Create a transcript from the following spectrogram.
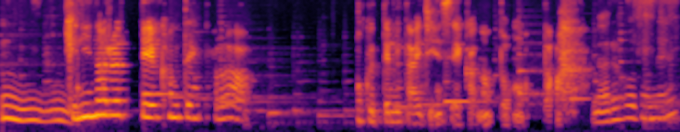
うんうんうん。気になるっていう観点から送ってみたい人生かなと思った。なるほどね。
